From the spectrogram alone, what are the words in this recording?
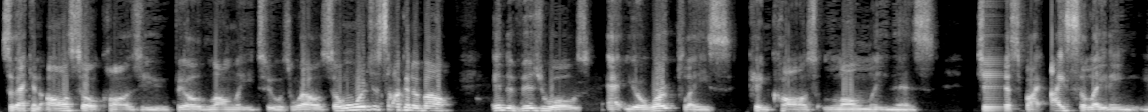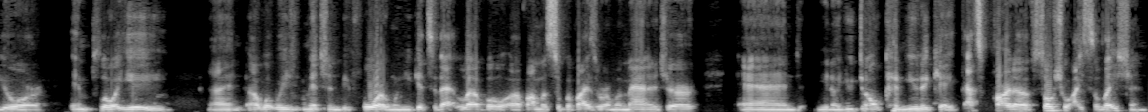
So that can also cause you feel lonely too as well. So when we're just talking about individuals at your workplace can cause loneliness just by isolating your employee. And uh, what we mentioned before when you get to that level of i'm a supervisor i'm a manager and you know you don't communicate that's part of social isolation.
